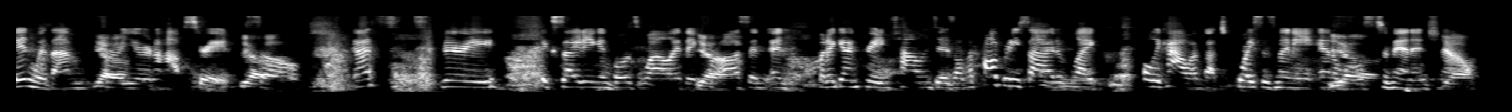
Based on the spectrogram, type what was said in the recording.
been with them for a year and a half straight Yeah. so that's very exciting and bodes well i think Yeah. for us and and but again creating challenges on the property side of mm-hmm. like holy cow i've got twice as many animals to manage now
